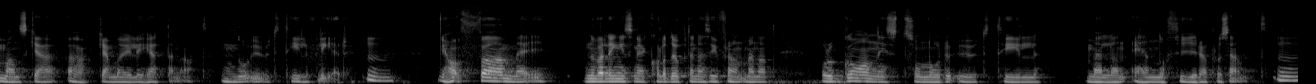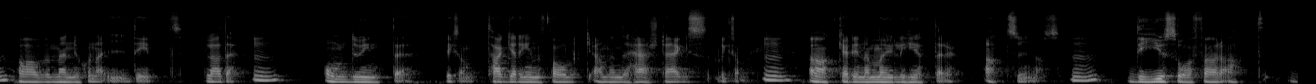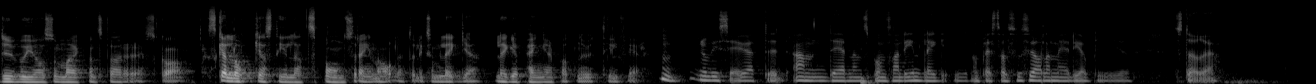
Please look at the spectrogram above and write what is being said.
man ska öka möjligheten att nå ut till fler. Mm. Jag har för mig, det var länge sedan jag kollade upp den här siffran, men att organiskt så når du ut till mellan 1 och 4 procent Mm. av människorna i ditt flöde. Mm. Om du inte liksom, taggar in folk, använder hashtags, liksom, Mm. ökar dina möjligheter att synas. Mm. Det är ju så för att du och jag som marknadsförare ska, ska lockas till att sponsra innehållet och liksom lägga, lägga pengar på att nå ut till fler. Mm. Och vi ser ju att eh, andelen sponsrade inlägg i de flesta sociala medier blir ju större.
